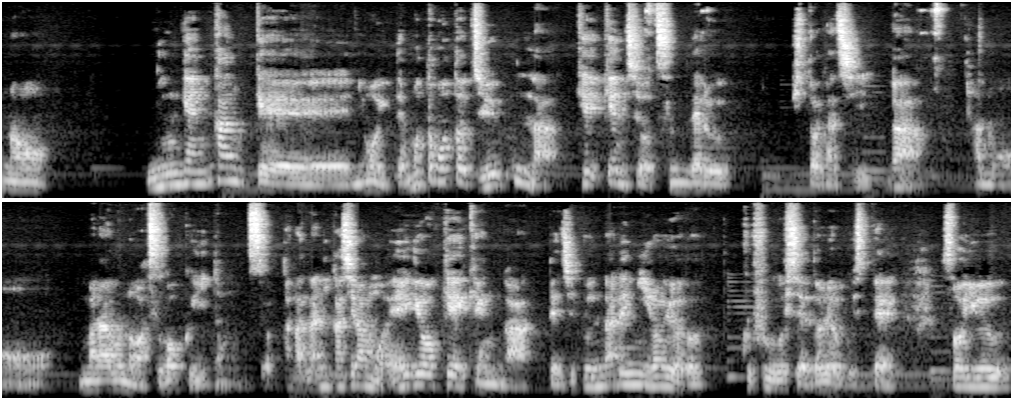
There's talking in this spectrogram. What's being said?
の、人間関係においてもともと十分な経験値を積んでる人たちが、あの学ぶのはすごくいいと思うんですよ。だから何かしらもう営業経験があって自分なりにいろいろと工夫して努力してそういう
